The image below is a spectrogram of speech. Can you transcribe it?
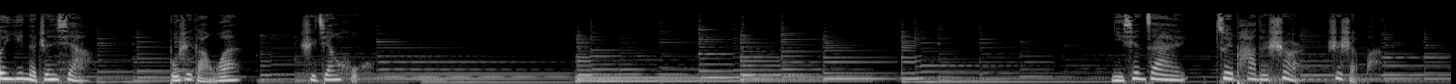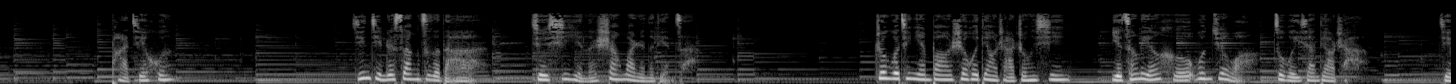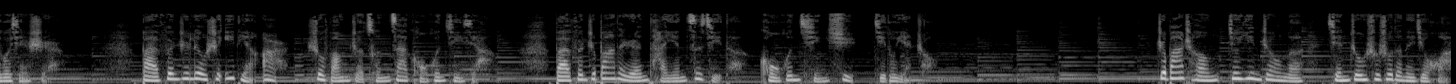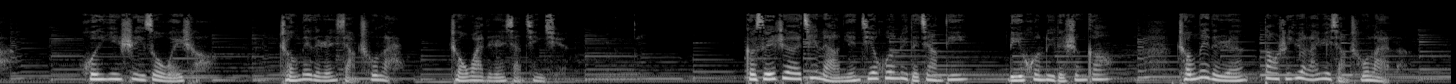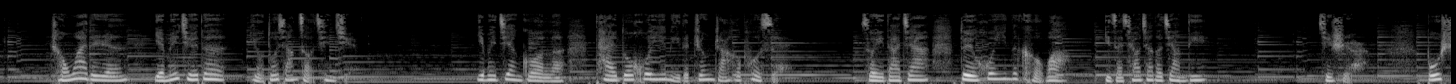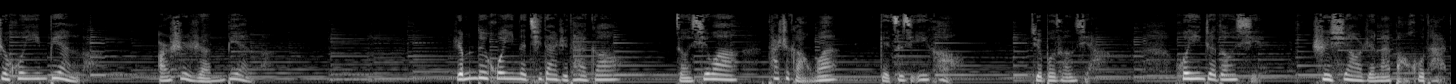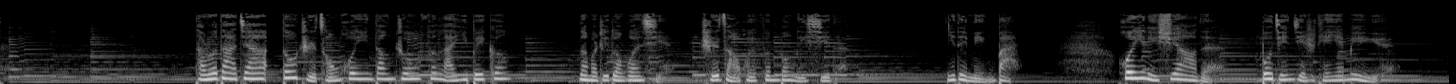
婚姻的真相，不是港湾，是江湖。你现在最怕的事儿是什么？怕结婚。仅仅这三个字的答案，就吸引了上万人的点赞。中国青年报社会调查中心也曾联合问卷网做过一项调查，结果显示，百分之六十一点二受访者存在恐婚倾向，百分之八的人坦言自己的恐婚情绪极度严重。这八成就印证了钱钟书说的那句话：“婚姻是一座围城，城内的人想出来，城外的人想进去。”可随着近两年结婚率的降低，离婚率的升高，城内的人倒是越来越想出来了，城外的人也没觉得有多想走进去，因为见过了太多婚姻里的挣扎和破碎，所以大家对婚姻的渴望也在悄悄的降低。其实，不是婚姻变了，而是人变了。人们对婚姻的期待值太高，总希望它是港湾，给自己依靠，却不曾想，婚姻这东西是需要人来保护它的。倘若大家都只从婚姻当中分来一杯羹，那么这段关系迟早会分崩离析的。你得明白，婚姻里需要的不仅仅是甜言蜜语。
